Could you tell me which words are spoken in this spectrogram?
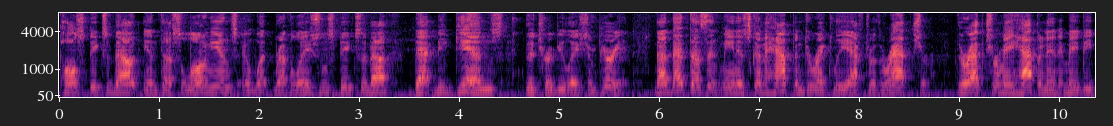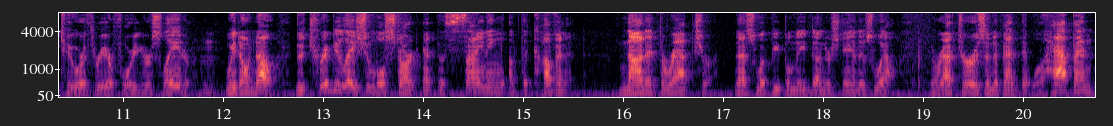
Paul speaks about in Thessalonians and what Revelation speaks about, that begins the tribulation period. Now, that doesn't mean it's going to happen directly after the rapture. The rapture may happen and it may be two or three or four years later. Hmm. We don't know. The tribulation will start at the signing of the covenant, not at the rapture. That's what people need to understand as well. The rapture is an event that will happen.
